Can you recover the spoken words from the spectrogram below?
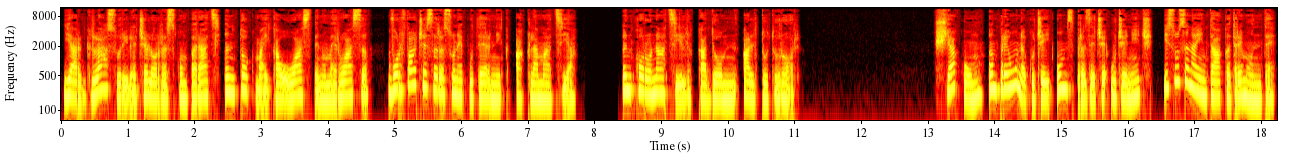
iar glasurile celor răscumpărați, întocmai ca o oaste numeroasă, vor face să răsune puternic aclamația. Încoronați-l ca domn al tuturor. Și acum, împreună cu cei 11 ucenici, Isus înainta către munte.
